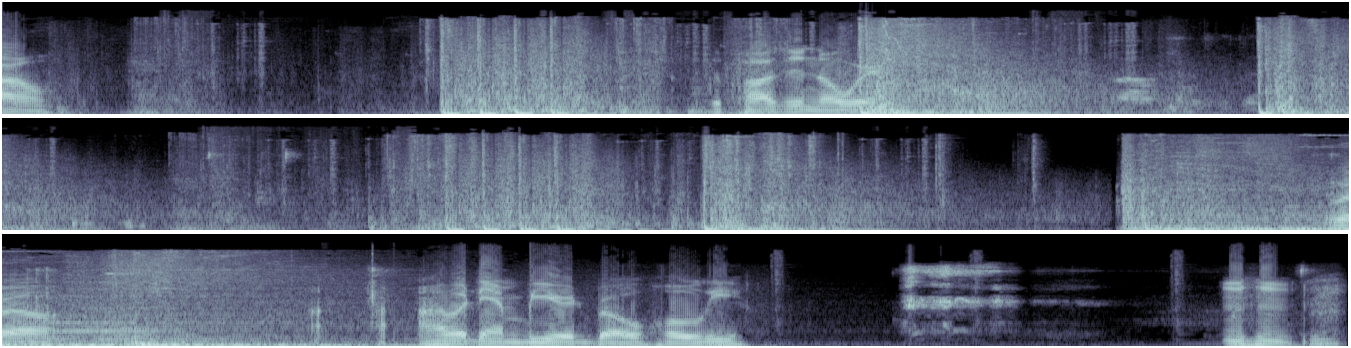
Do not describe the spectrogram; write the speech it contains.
Oh. Deposit nowhere. Bro. I, I have a damn beard, bro. Holy. Mhm.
